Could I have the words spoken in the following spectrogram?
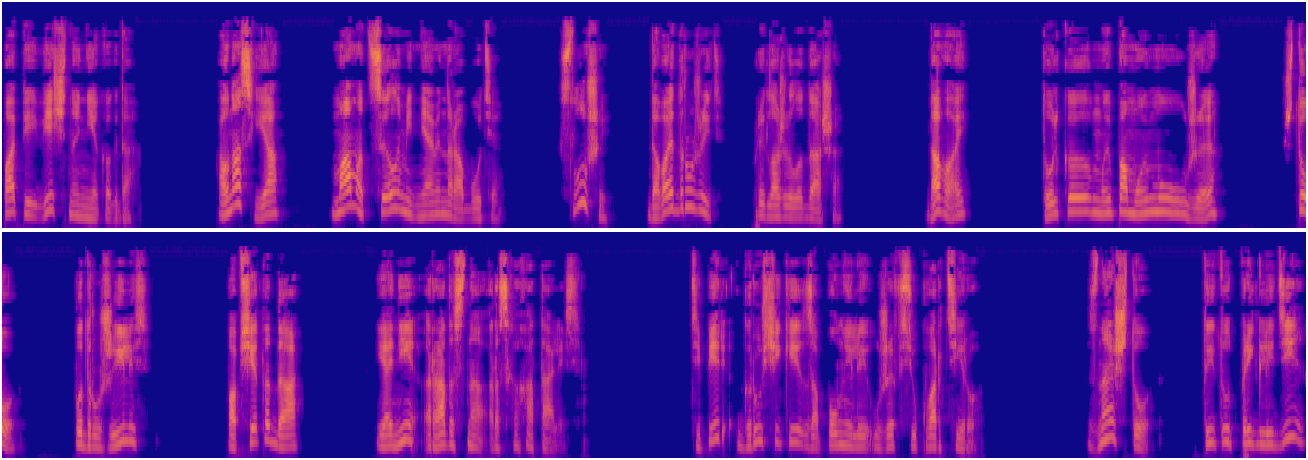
Папе вечно некогда. А у нас я. Мама целыми днями на работе. Слушай, давай дружить», — предложила Даша. «Давай. Только мы, по-моему, уже...» «Что, Подружились? Вообще-то да. И они радостно расхохотались. Теперь грузчики заполнили уже всю квартиру. «Знаешь что, ты тут пригляди,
